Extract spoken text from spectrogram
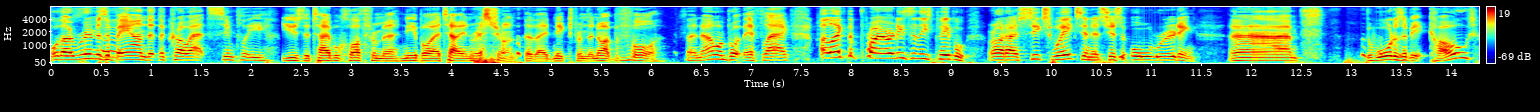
Although rumours abound that the Croats simply used a tablecloth from a nearby Italian restaurant that they'd nicked from the night before. So no one brought their flag. I like the priorities of these people. Righto, six weeks and it's just all rooting. Um, the water's a bit cold.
